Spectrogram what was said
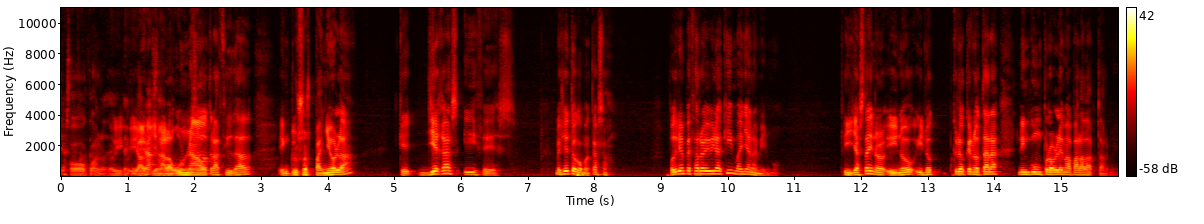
Ya está o faltando cuando- de- y, de que y a- y en alguna mucho. otra ciudad, incluso española, que llegas y dices, me siento como en casa. Podría empezar a vivir aquí mañana mismo. Y ya está, y no, y no, creo que notara ningún problema para adaptarme.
